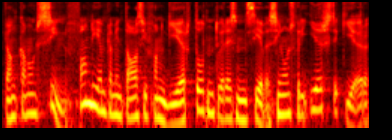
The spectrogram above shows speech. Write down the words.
dan kan ons sien van die implementasie van Gear tot in 2007 sien ons vir die eerste keer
